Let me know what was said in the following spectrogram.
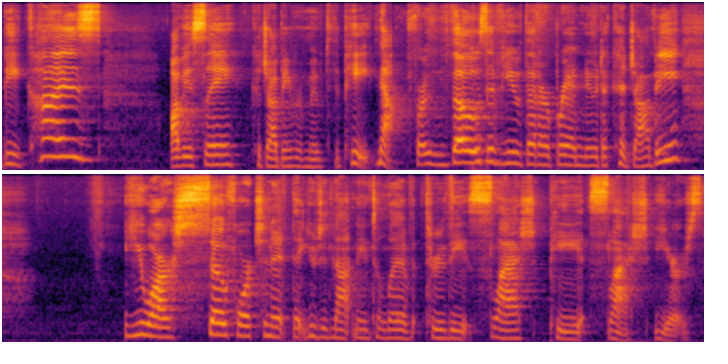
because obviously Kajabi removed the P. Now, for those of you that are brand new to Kajabi, you are so fortunate that you did not need to live through the slash P slash years.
